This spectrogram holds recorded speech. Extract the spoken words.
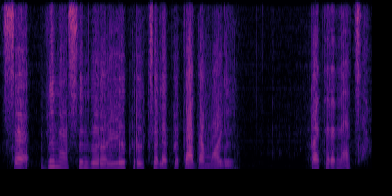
să vină singurul lucru ce le putea domoli, pătrânețea.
